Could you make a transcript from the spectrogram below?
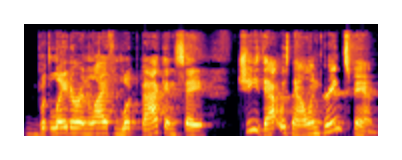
would later in life look back and say, "Gee, that was Alan Greenspan."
